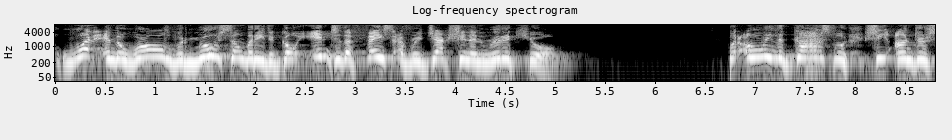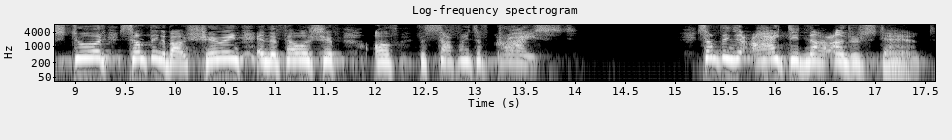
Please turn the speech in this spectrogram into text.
What in the world would move somebody to go into the face of rejection and ridicule? But only the gospel. She understood something about sharing in the fellowship of the sufferings of Christ. Something that I did not understand.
